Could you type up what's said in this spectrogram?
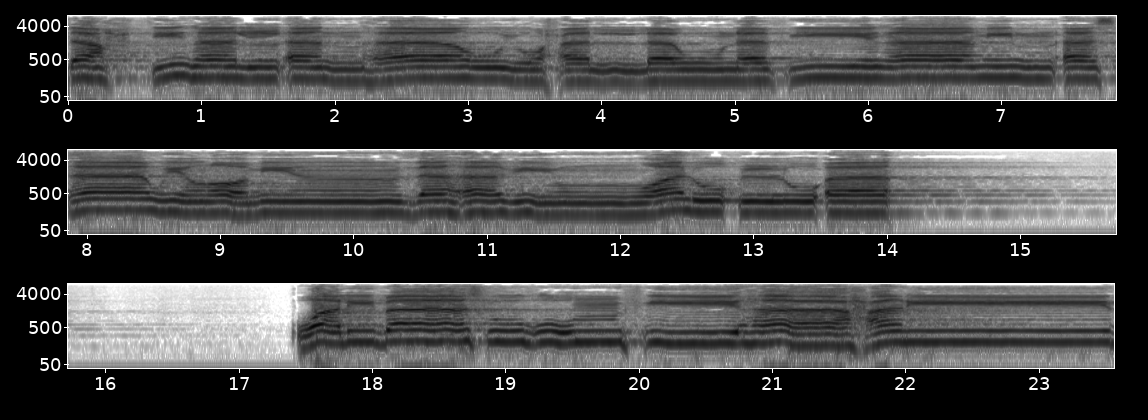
تحتها الأنهار يحلون فيها من أساور من ذهب ولؤلؤا ولباسهم فيها حرير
